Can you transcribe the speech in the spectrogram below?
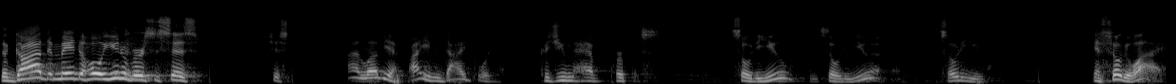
The God that made the whole universe says, just, I love you. I even died for you because you have purpose. So do you, and so do you, and so do you. And so do I.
